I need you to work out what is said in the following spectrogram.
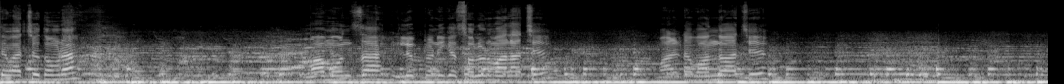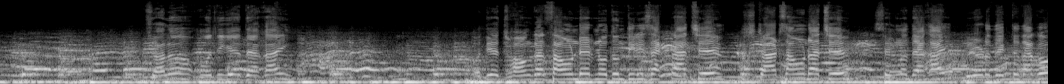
দেখতে পাচ্ছ তোমরা? মা মনসা ইলেকট্রনিকের সোলোর মাল আছে। মালটা বন্ধ আছে। চলো ওদিকে দেখাই। ওদিকে ঝঙ্কা সাউন্ডের নতুন তিরিশ একটা আছে, স্টার সাউন্ড আছে, সেগুলো দেখাই, ভিডিওটা দেখতে থাকো।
